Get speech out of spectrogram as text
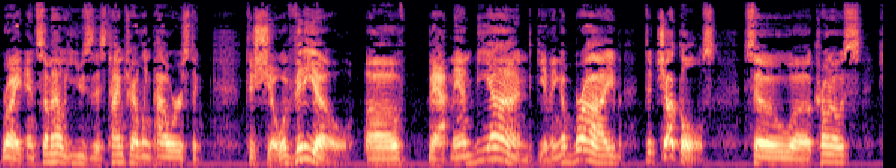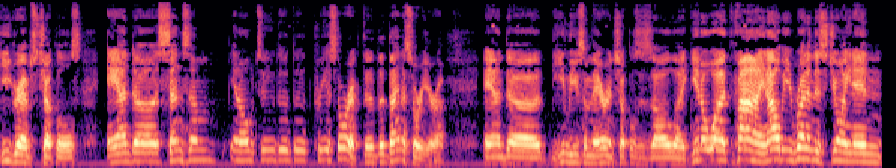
Right, and somehow he uses his time traveling powers to to show a video of Batman Beyond giving a bribe to Chuckles. So uh, Chronos he grabs Chuckles and uh, sends him, you know, to the, the prehistoric, the, the dinosaur era. And uh, he leaves him there, and Chuckles is all like, "You know what? Fine, I'll be running this joint in."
